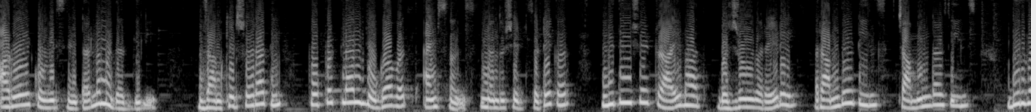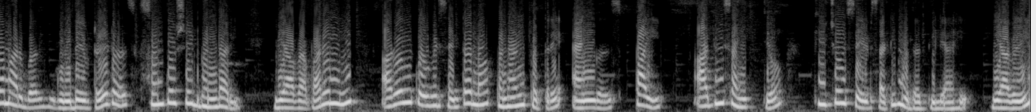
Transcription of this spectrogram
आरोळे कोविड सेंटरला मदत दिली. जामखेड शहरातील Popatlal Bogawat and sons Nandusheth Chatekar Nitin Sheth Ralebhat Bajrang Rede Ramdev tiles Chamunda tiles Durga marble Gurudev traders Santosh Sheth Bhandari या व्यापाऱ्यांनी आरोग्य कोविड सेंटरला पन्हाळी पत्रे अँगल्स पाईप आदी साहित्य किचन सेटसाठी मदत दिली आहे. यावेळी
